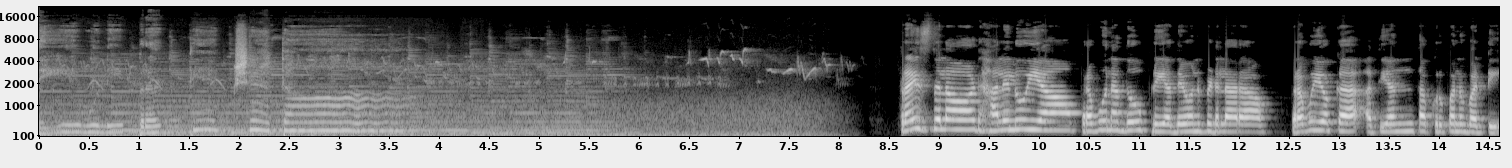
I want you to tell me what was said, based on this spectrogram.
దేవుని ప్రత్యక్షత. ప్రైజ్ ద లార్డ్ హలెలూయా ప్రభునందు ప్రియ దేవుని బిడలారా ప్రభు యొక్క అత్యంత కృపను బట్టి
